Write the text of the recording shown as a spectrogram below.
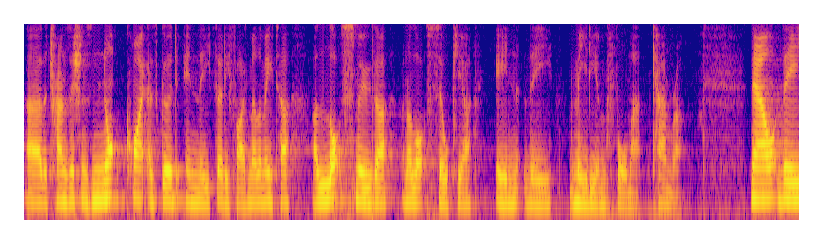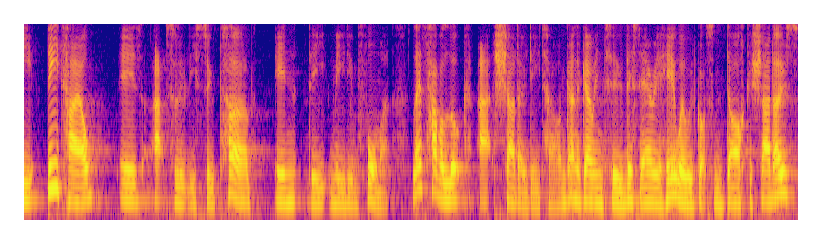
Uh, the transition's not quite as good in the 35 millimeter, a lot smoother and a lot silkier in the medium format camera. Now, the detail is absolutely superb in the medium format. Let's have a look at shadow detail. I'm going to go into this area here where we've got some darker shadows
